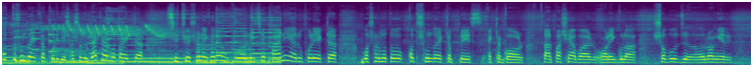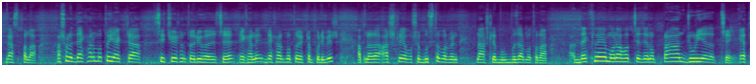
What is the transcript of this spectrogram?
কত সুন্দর একটা পরিবেশ। আসলে দেখার মতো একটা সিচুয়েশন এখানে নিচে পানি আর উপরে একটা বসার মতো কত সুন্দর একটা প্লেস একটা গড়। তার পাশে আবার অনেকগুলা সবুজ রঙের গাছপালা। আসলে দেখার মতোই একটা সিচুয়েশন তৈরি হয়েছে এখানে, দেখার মতো একটা পরিবেশ। আপনারা আসলে অবশ্যই বুঝতে পারবেন, না আসলে বোঝার মতো না। দেখলে মনে হচ্ছে যেন প্রাণ জুড়িয়ে যাচ্ছে এত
